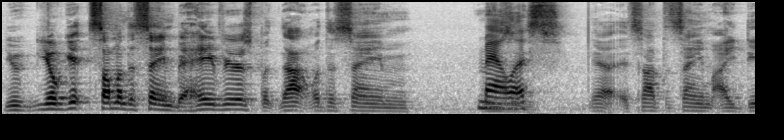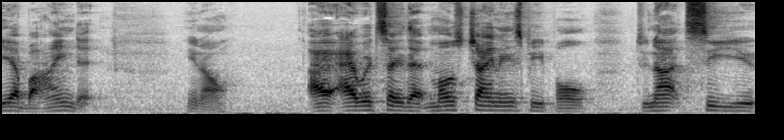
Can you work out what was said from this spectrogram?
You you'll get some of the same behaviors, but not with the same Malice. reasons. Yeah, it's not the same idea behind it. You know, I I would say that most Chinese people do not see you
